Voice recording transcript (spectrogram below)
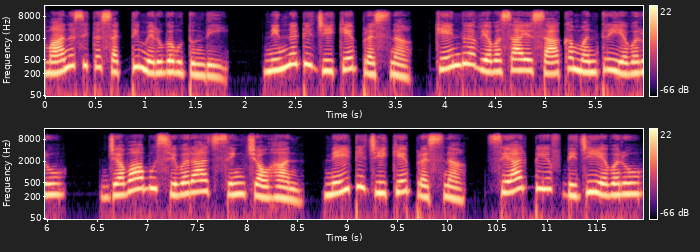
మానసిక శక్తి మెరుగవుతుంది. నిన్నటి జీకే ప్రశ్న. కేంద్ర వ్యవసాయ శాఖ మంత్రి ఎవరు? జవాబు శివరాజ్ సింగ్ చౌహాన్. నేటి జీకే ప్రశ్న. సిఆర్పీఎఫ్ డిజీ ఎవరు?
